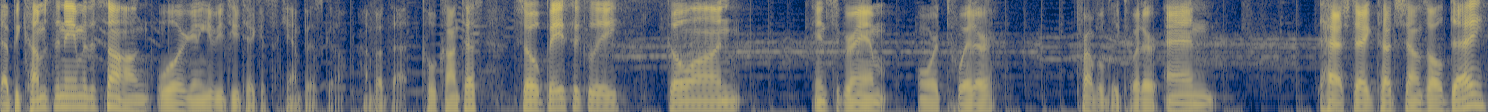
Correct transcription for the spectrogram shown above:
that becomes the name of the song, we're going to give you two tickets to Camp Bisco. How about that? Cool contest. So basically, go on Instagram or Twitter, probably Twitter, and hashtag touchdowns all day.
